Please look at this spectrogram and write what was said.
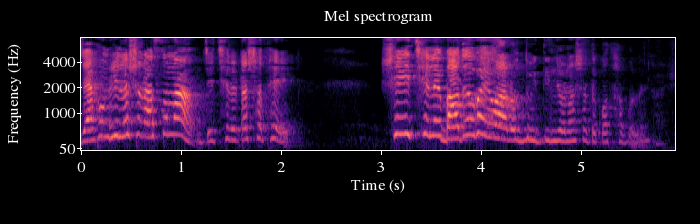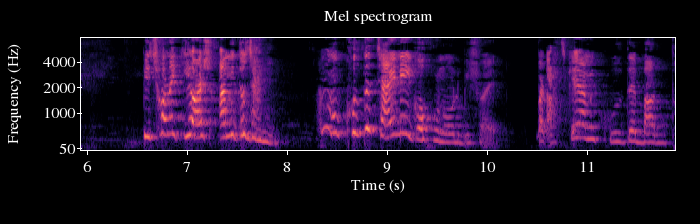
যে এখন রিলেশন আসতো না, যে ছেলেটার সাথে, সেই ছেলে বাদেও ভাই ও আরও দুই, তিনজনের সাথে কথা বলে পিছনে কি হয়, আমি তো জানি। আমি মুখ খুলতে চাইনি কখনো ওর বিষয়ে। বাট আজকে আমি খুলতে বাধ্য।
